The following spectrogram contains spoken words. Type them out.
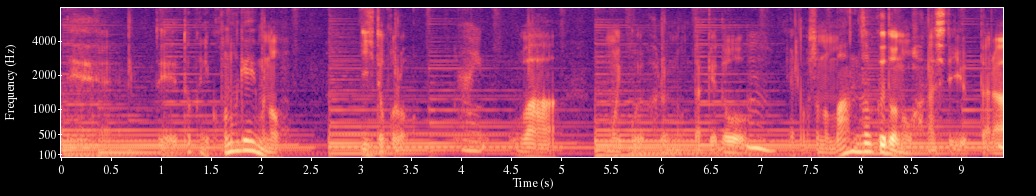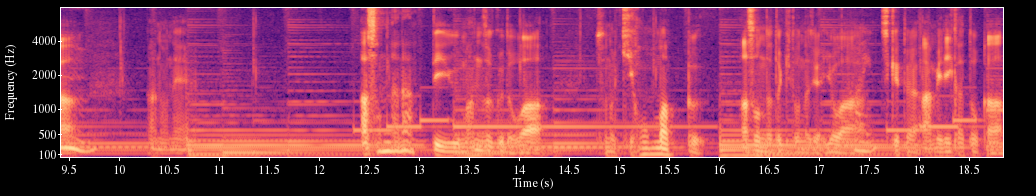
うん。でで特にこのゲームのいいところはい。はけど、うん。やっぱその満足度のお話で言ったら、うん。あのね遊んだなっていう満足度はその基本マップ遊んだ時と同じ要ははい。チケットやアメリカとか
